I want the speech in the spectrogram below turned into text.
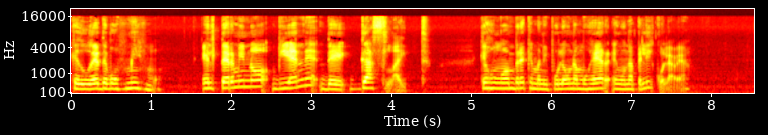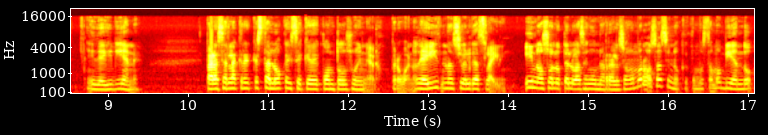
que dudes de vos mismo. El término viene de gaslight, que es un hombre que manipula a una mujer en una película, vea. Y de ahí viene. Para hacerla creer que está loca y se quede con todo su dinero. Pero bueno, de ahí nació el gaslighting. Y no solo te lo hacen en una relación amorosa, sino que como estamos viendo,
